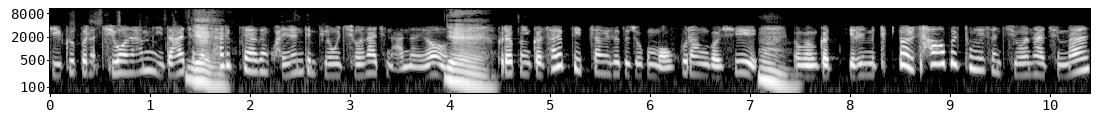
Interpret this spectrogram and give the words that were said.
지급을 하- 지원을 합니다. 하지만 예. 사립대학은 관련된 비용을 지원하진 않아요. 예. 그러다 보니까 사립대 입장에서도 조금 억울한 것이 음. 어, 그러니까 예를 들면 특별 사업을 통해서는 지원하지만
